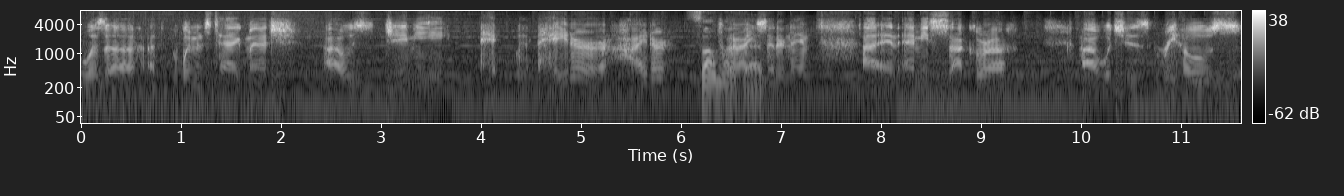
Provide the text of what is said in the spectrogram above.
was uh, a women's tag match. Uh, it was Jamie H- Hayter or Hyder, Something like how you said her name, uh, and Emi Sakura, uh, which is Riho's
